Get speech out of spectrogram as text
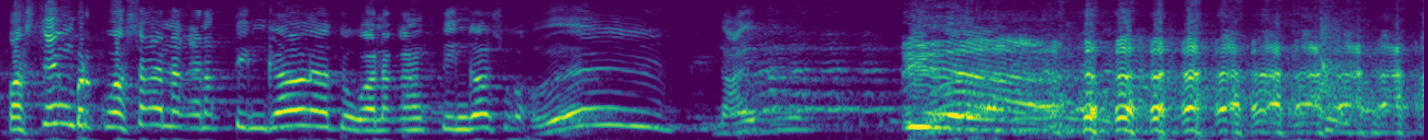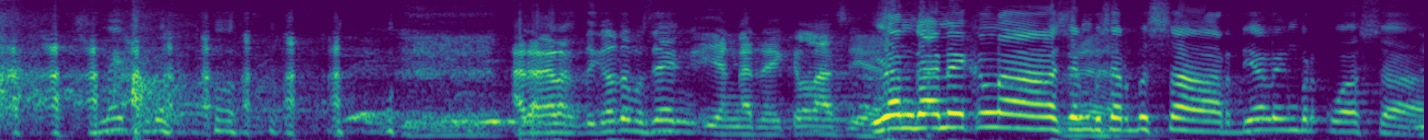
Pasti yang berkuasa anak-anak tinggalnya tuh, anak-anak tinggal suka, "Weh, naik ini." Iya. Anak-anak tinggal tuh maksudnya yang yang nggak naik kelas ya? yang nggak naik kelas, yang Iya. besar-besar, dia yang berkuasa.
